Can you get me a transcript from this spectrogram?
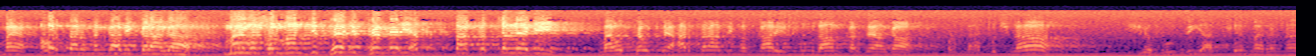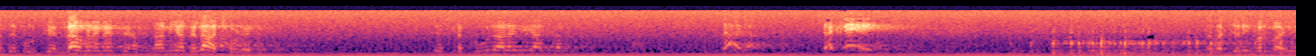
میں عورتوں ننگا بھی کرا گا میں مسلمان جتھے جتھے میری طاقت چلے گی، میں اتے اتے ہر طرح کی بدکاری سود آم کر دیا گا اور میں پوچھنا، یہودی آخے میں رنگا دے برکے لاونے نے افغانیاں دلا چھوڑے نے؟ سکول والے بھی آخر توجہ نہیں فرمائی۔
